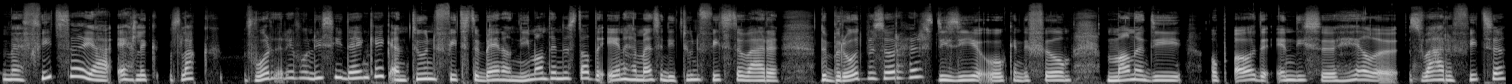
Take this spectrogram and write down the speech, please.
met fietsen, ja, eigenlijk vlak voor de revolutie, denk ik. En toen fietste bijna niemand in de stad. De enige mensen die toen fietsten waren de broodbezorgers. Die zie je ook in de film. Mannen die op oude Indische, hele zware fietsen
